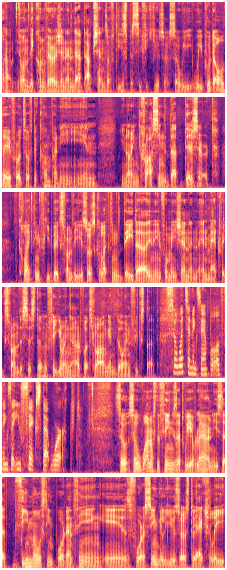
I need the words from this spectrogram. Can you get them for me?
uh, on the conversion and the adoptions of these specific users. So we, we put all the efforts of the company in, you know, in crossing that desert collecting feedbacks from the users, collecting data and information and, and, metrics from the system, figuring out what's wrong and go and fix that. So, what's an example of things that you fixed that worked? So, so one of the things that we have learned is that the most important thing is for single users to actually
